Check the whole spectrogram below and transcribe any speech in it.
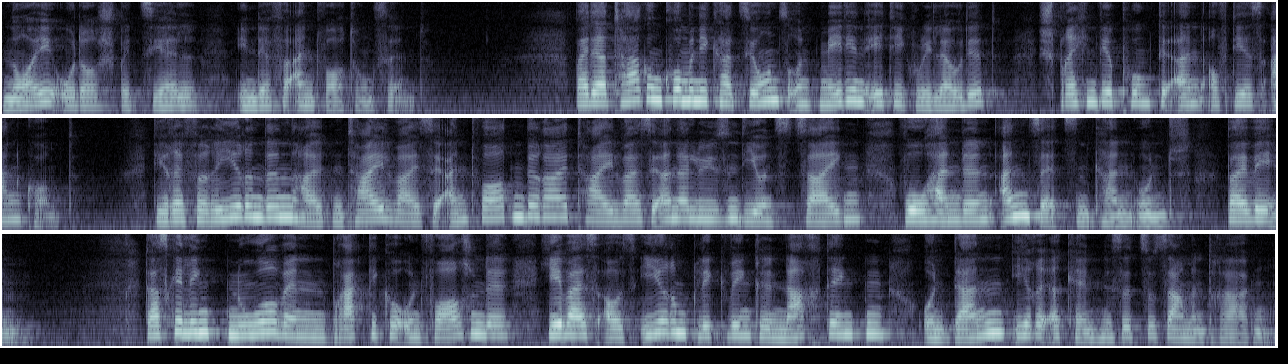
neu oder speziell in der Verantwortung sind? Bei der Tagung Kommunikations- und Medienethik Reloaded sprechen wir Punkte an, auf die es ankommt. Die Referierenden halten teilweise Antworten bereit, teilweise Analysen, die uns zeigen, wo Handeln ansetzen kann und bei wem. Das gelingt nur, wenn Praktiker und Forschende jeweils aus ihrem Blickwinkel nachdenken und dann ihre Erkenntnisse zusammentragen.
